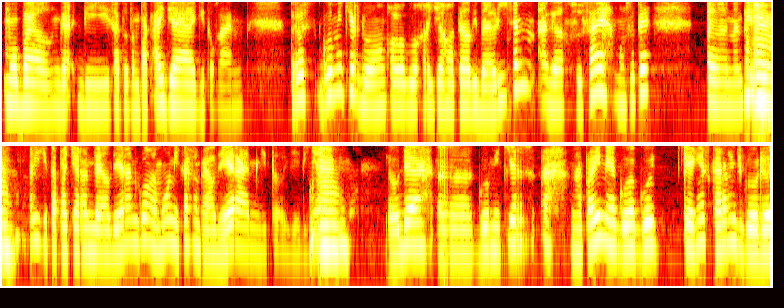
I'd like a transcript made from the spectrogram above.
mobile nggak di satu tempat aja gitu kan. Terus gue mikir dong kalau gue kerja hotel di Bali kan agak susah ya maksudnya uh, nanti mm lagi kita pacaran di LDRan gue nggak mau nikah sampai LDRan gitu. Jadinya mm ya udah uh, gue mikir ah ngapain ya gue gue kayaknya sekarang juga udah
